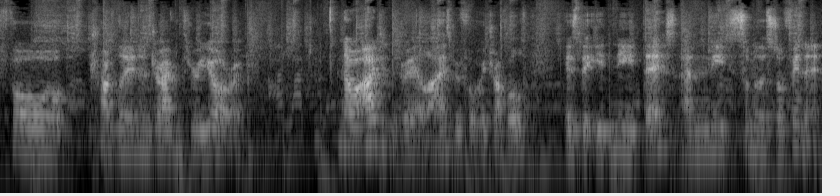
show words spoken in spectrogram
for travelling and driving through Europe. Now what I didn't realise before we travelled is that you'd need this and need some of the stuff in it.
